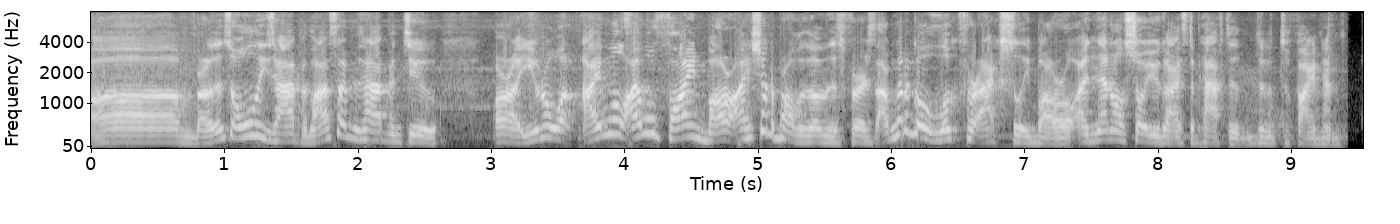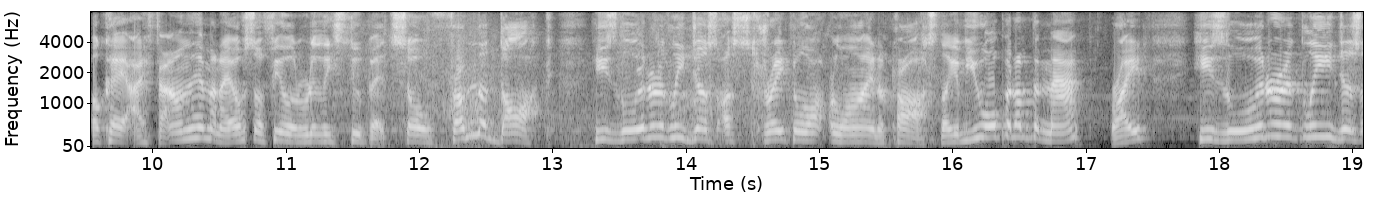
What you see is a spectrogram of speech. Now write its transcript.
Um, bro, this always happened. Last time this happened too. All right, you know what? I will I will find Baro. I should have probably done this first. I'm gonna go look for actually Baro, and then I'll show you guys the path to, to, to, find him. Okay, I found him, and I also feel really stupid. So from the dock, he's literally just a straight line across. Like if you open up the map, right? He's literally just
